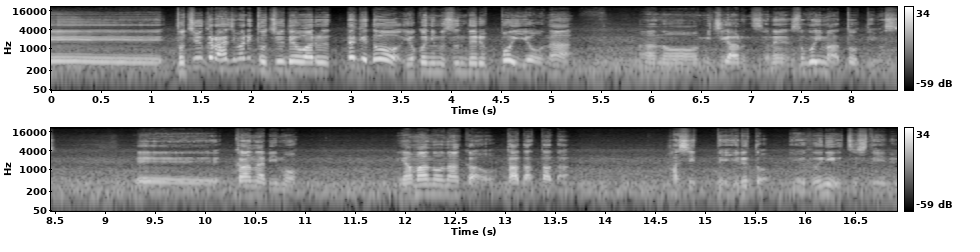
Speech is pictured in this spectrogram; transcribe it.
えー、途中から始まり途中で終わる。だけど横に結んでるっぽいような、あの道があるんですよね。そこ今通っています、えー、カーナビも山の中をただただ走っているというふうに映している、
